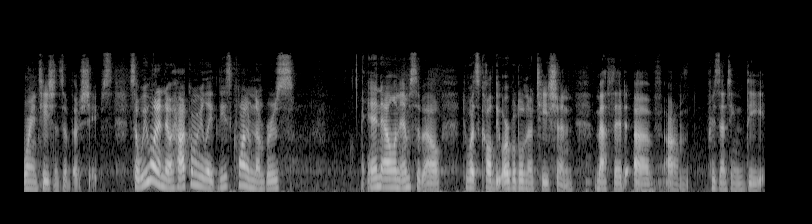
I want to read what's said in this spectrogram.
orientations of those shapes. So we want to know how can we relate these quantum numbers, N, L, and M sub L, to what's called the orbital notation method of um, presenting the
